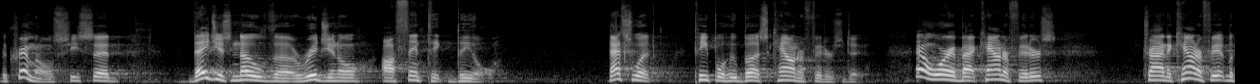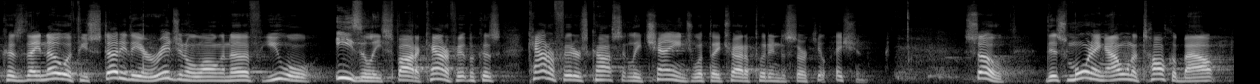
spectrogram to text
the criminals. She said, they just know the original, authentic bill. That's what people who bust counterfeiters do. They don't worry about counterfeiters trying to counterfeit because they know if you study the original long enough, you will easily spot a counterfeit because counterfeiters constantly change what they try to put into circulation. So, this morning I want to talk about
